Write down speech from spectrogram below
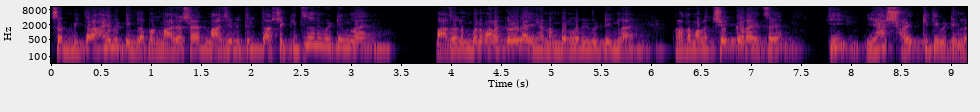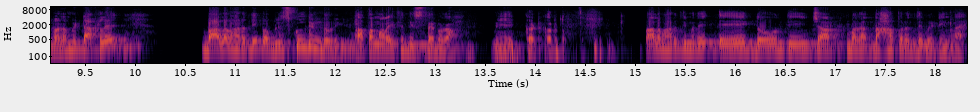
सर मी तर आहे वेटिंगला पण माझ्या शाळेत माझे व्यतिरिक्त असे किती जण वेटिंगला आहे? माझा नंबर मला कळलाय ह्या नंबरला मी वेटिंगला आहे. पण आता मला चेक करायचं आहे की ह्या शाळेत किती वेटिंगला बघा मी टाकलंय. Balbharati public school Dindori. आता मला इथे दिसतंय बघा. मी एक कट करतो. बालभारतीमध्ये एक दोन तीन चार बघा दहा पर्यंत वेटिंगला आहे.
